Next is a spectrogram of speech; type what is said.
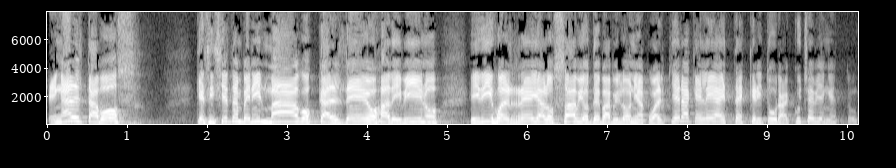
en alta voz que se hicieran venir magos, caldeos, adivinos, y dijo el rey a los sabios de Babilonia, cualquiera que lea esta escritura, escuche bien esto,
